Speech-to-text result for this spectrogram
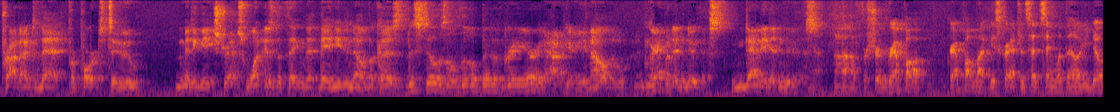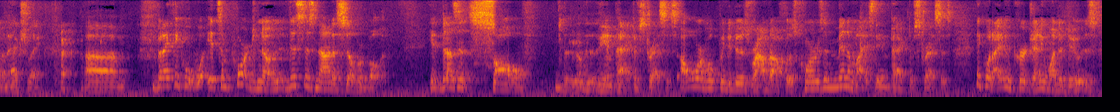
product that purports to mitigate stress? What is the thing that they need to know? Because this still is a little bit of gray area out here, you know? Grandpa didn't do this, Daddy didn't do this. Uh, for sure, Grandpa. Grandpa might be scratching his head saying, "What the hell are you doing?" Actually, um, but I think it's important to know this is not a silver bullet. It doesn't solve the, the, the impact of stresses. All we're hoping to do is round off those corners and minimize the impact of stresses. I think what I'd encourage anyone to do is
